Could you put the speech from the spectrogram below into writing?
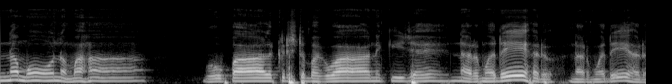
नमो नमः. गोपाळ कृष्ण भगवान की जय नर्मदे हर नर्मदे हर.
